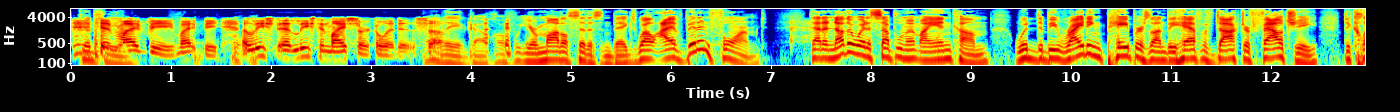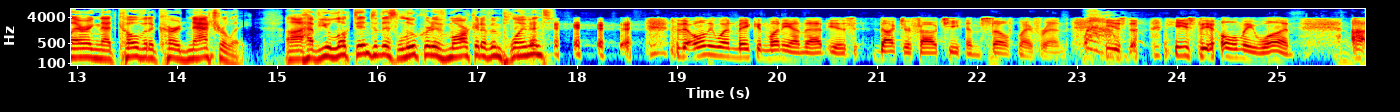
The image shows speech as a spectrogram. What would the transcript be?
It you. might be, might be. At least, at least in my circle, it is. So. Well, there you go. Oh, You're a model citizen, Biggs. Well, I have been informed that another way to supplement my income would to be writing papers on behalf of Dr. Fauci declaring that COVID occurred naturally. Uh, have you looked into this lucrative market of employment? the only one making money on that is Dr. Fauci himself, my friend. He's the he's the only one. Uh,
